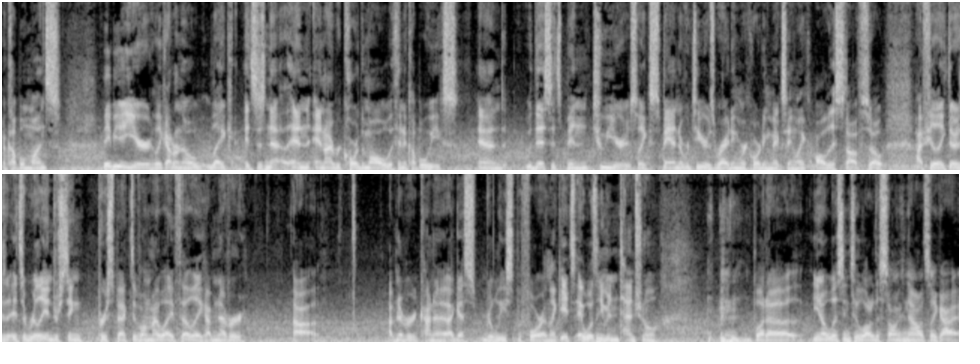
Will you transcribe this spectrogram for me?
a couple months maybe a year like i don't know like it's just and and i record them all within a couple weeks. And with this it's been two years like spanned over two years writing recording mixing like all this stuff. So i feel like there's it's a really interesting perspective on my life that like i've never uh i've never kind of i guess released before. And like it's it wasn't even intentional. But uh you know listening to a lot of the songs now it's like i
